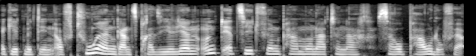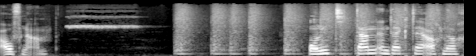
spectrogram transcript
er geht mit denen auf Tour in ganz Brasilien und er zieht für ein paar Monate nach Sao Paulo für Aufnahmen. Und dann entdeckt er auch noch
